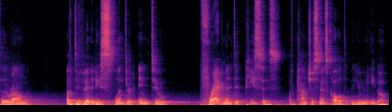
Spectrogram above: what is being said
to the realm of divinity splintered into fragmented pieces of consciousness called the human ego.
